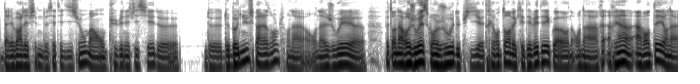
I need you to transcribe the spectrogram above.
d'aller voir les films de cette édition, bah, ont pu bénéficier de, de, bonus, par exemple. On a, on a joué, euh, en fait, on a rejoué ce qu'on joue depuis très longtemps avec les DVD. Quoi. On n'a rien inventé. On a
